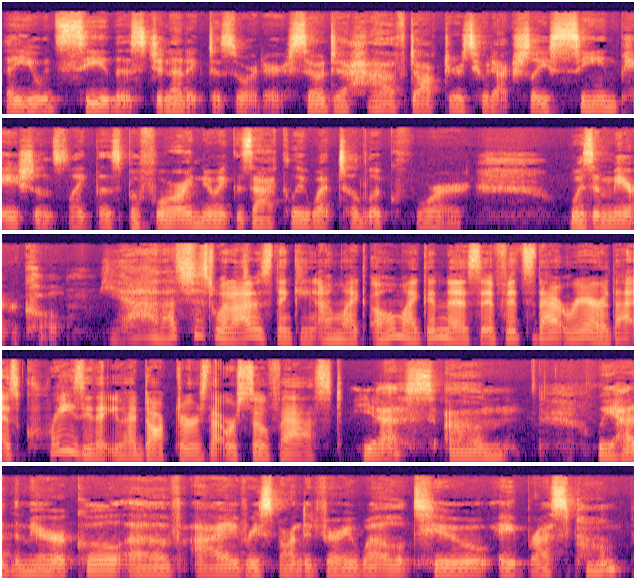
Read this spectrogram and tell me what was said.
that you would see this genetic disorder. So to have doctors who had actually seen patients like this before and knew exactly what to look for was a miracle. Yeah, that's just what I was thinking. I'm like, oh my goodness, if it's that rare, that is crazy that you had doctors that were so fast. Yes. Um, we had the miracle of I responded very well to a breast pump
